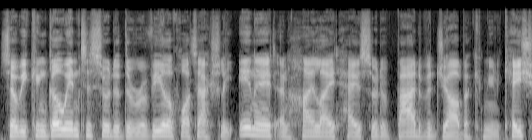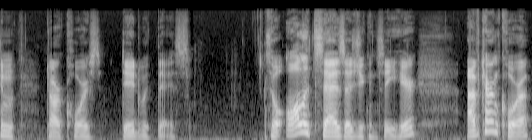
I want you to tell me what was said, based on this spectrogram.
so we can go into sort of the reveal of what's actually in it and highlight how sort of bad of a job at communication Dark Horse did with this. So all it says, as you can see here, Avatar and Korra,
